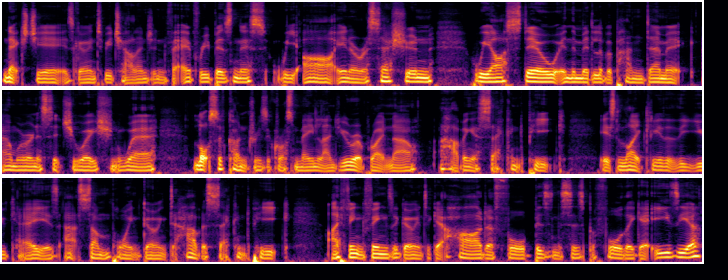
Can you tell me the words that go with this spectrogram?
next year is going to be challenging for every business. We are in a recession, we are still in the middle of a pandemic, and we're in a situation where lots of countries across mainland Europe right now are having a second peak. It's likely that the UK is at some point going to have a second peak. I think things are going to get harder for businesses before they get easier.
